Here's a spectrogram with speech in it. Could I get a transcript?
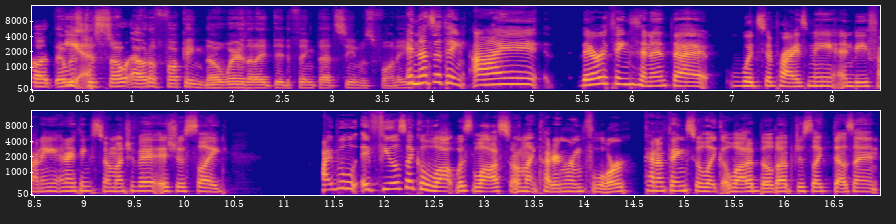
thought it was yeah. just so out of fucking nowhere that I did think that scene was funny. And that's the thing. I there are things in it that would surprise me and be funny, and I think so much of it is just like I bel it feels like a lot was lost on like cutting room floor kind of thing. So like a lot of buildup just like doesn't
